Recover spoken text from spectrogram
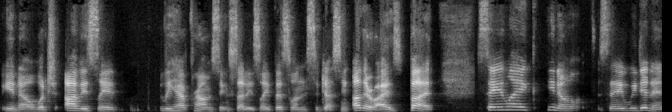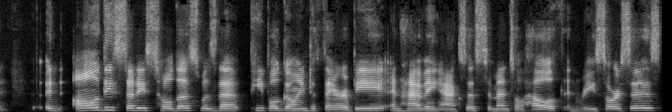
you know, which obviously we have promising studies like this one suggesting otherwise, but say like, you know, say we didn't. And all of these studies told us was that people going to therapy and having access to mental health and resources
